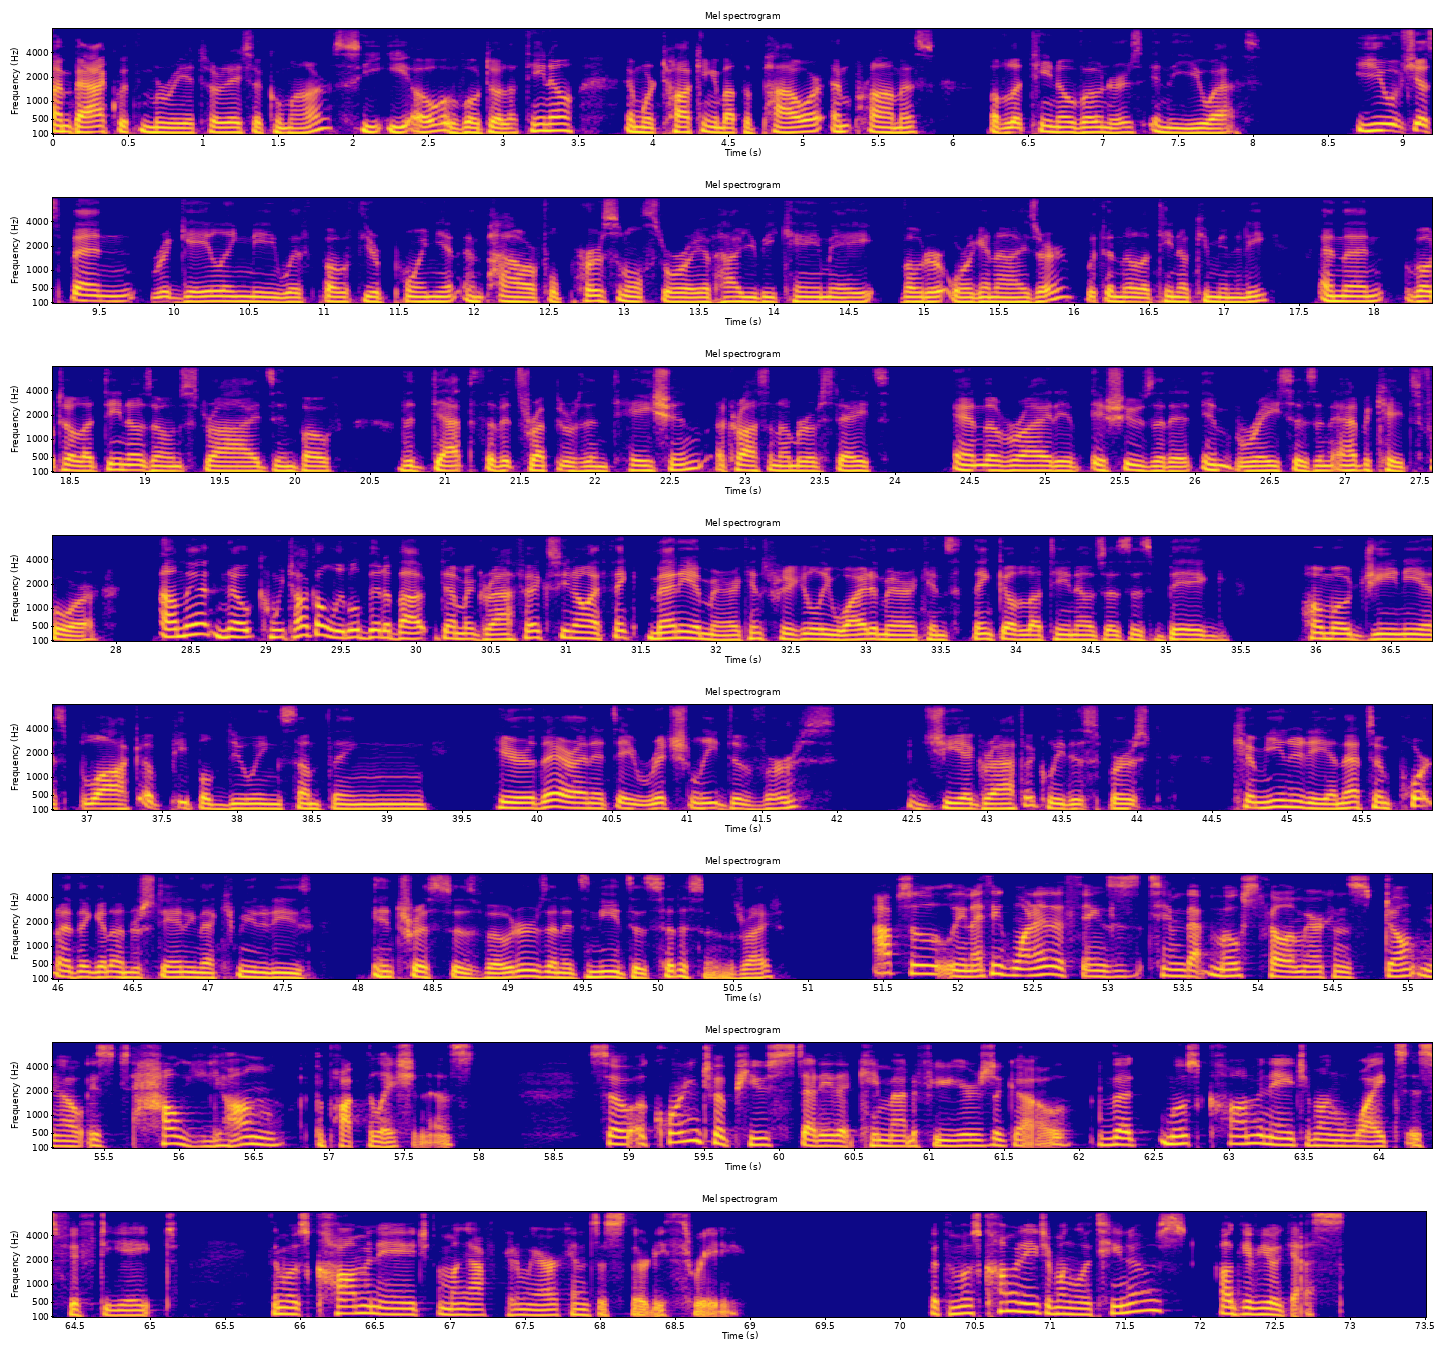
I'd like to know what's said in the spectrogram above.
I'm back with Maria Teresa Kumar, CEO of Voto Latino, and we're talking about the power and promise of Latino voters in the U.S. You have just been regaling me with both your poignant and powerful personal story of how you became a voter organizer within the Latino community, and then Voto Latino's own strides in both the depth of its representation across a number of states and the variety of issues that it embraces and advocates for. On that note, can we talk a little bit about demographics? You know, I think many Americans, particularly white Americans, think of Latinos as this big, homogeneous block of people doing something here or there. And it's a richly diverse, geographically dispersed community. And that's important, I think, in understanding that community's interests as voters and its needs as citizens, right? Absolutely. And I think one of the things, Tim, that most fellow Americans don't know is how young the population is. So, according to a Pew study that came out a few years ago, the most common age among whites is 58. The most common age among African Americans is 33. But the most common age among Latinos, I'll give you a guess.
